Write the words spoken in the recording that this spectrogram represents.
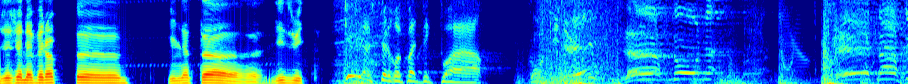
GG level euh, Inata euh, 18. Qui a le repas de victoire? Continuez, l'heure tourne. C'est parti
